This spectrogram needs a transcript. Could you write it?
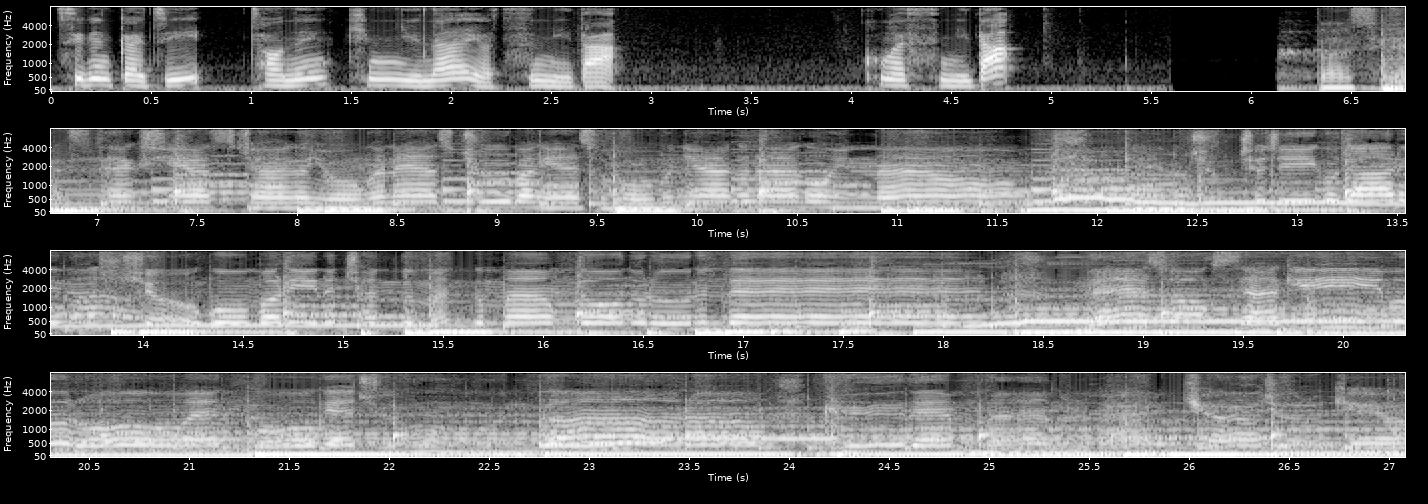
지금까지 저는 김유나였습니다. 고맙습니다. 버스에서 택시에서 자가용 안에서 주방에서 혹은 야근하고 있나요? 어깨는 축 처지고 다리는 쑤셔오고 머리는 천근만근 마음도 누르는데 내 속삭임으로 행복의 주문 걸어 그대 맘을 밝혀줄게요.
